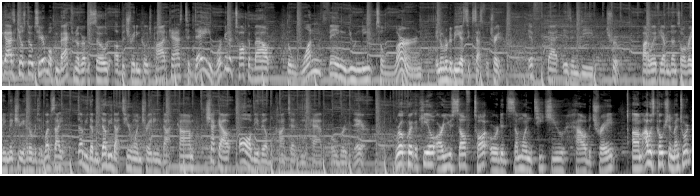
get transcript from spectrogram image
Hey guys, Akil Stokes here. Welcome back to another episode of the Trading Coach Podcast. Today, we're going to talk about the one thing you need to learn in order to be a successful trader, if that is indeed true. By the way, if you haven't done so already, make sure you head over to the website, www.tier1trading.com. Check out all the available content we have over there. Real quick, Akil, are you self taught or did someone teach you how to trade? Um, I was coached and mentored.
